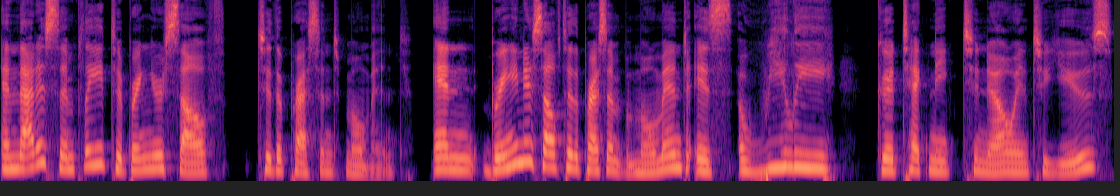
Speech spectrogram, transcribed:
And that is simply to bring yourself to the present moment. And bringing yourself to the present moment is a really good technique to know and to use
